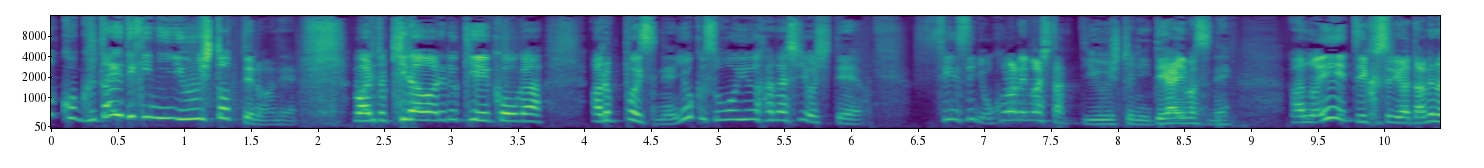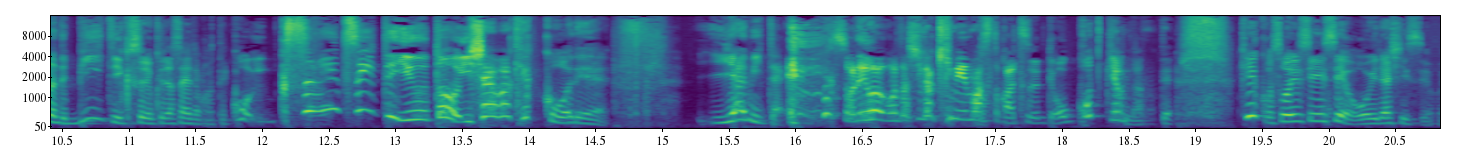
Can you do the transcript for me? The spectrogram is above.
をこう具体的に言う人っていうのはね、割と嫌われる傾向があるっぽいですね。よくそういう話をして、先生に怒られましたっていう人に出会いますね。あの、A っていう薬はダメなんで B っていう薬をくださいとかって、こう、薬について言うと、医者は結構ね、嫌みたい。それは私が決めますとかつって怒っちゃうんだって。結構そういう先生多いらしいですよ。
